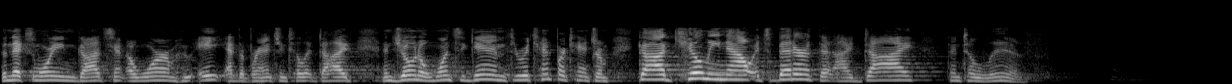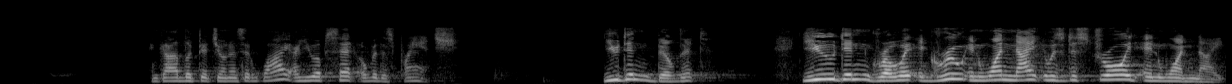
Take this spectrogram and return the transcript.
The next morning, God sent a worm who ate at the branch until it died. And Jonah once again threw a temper tantrum. God, kill me now. It's better that I die than to live. And God looked at Jonah and said, Why are you upset over this branch? You didn't build it. You didn't grow it. It grew in one night. It was destroyed in one night.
